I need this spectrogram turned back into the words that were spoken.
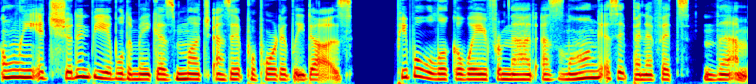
only it shouldn't be able to make as much as it purportedly does. People will look away from that as long as it benefits them.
